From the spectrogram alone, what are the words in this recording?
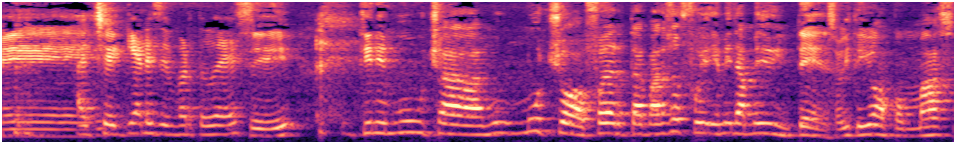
Eh, A chequear ese portugués. Sí, tiene mucha mu- mucha oferta. Para nosotros fue, era medio intenso, ¿viste? Íbamos con más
